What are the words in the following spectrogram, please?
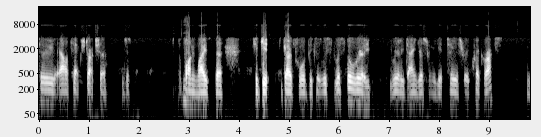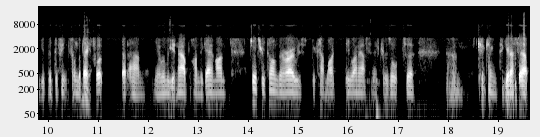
to our attack structure, just finding ways to to get go forward because we're, we're still really really dangerous when we get two or three quick rucks. We get the defence on the back foot, but um, you know when we get nailed behind the game line two or three times in a row, we just become like everyone else and have to resort to um, kicking to get us out.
